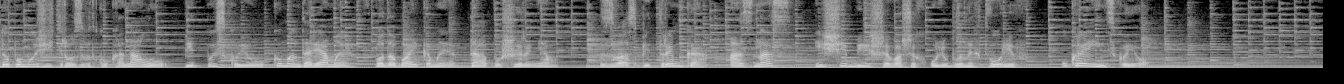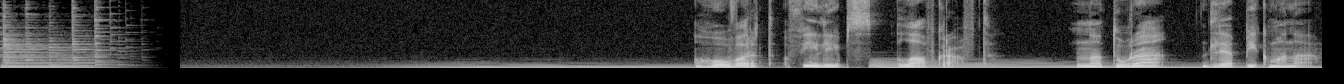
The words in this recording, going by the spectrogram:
Допоможіть розвитку каналу підпискою, коментарями, вподобайками та поширенням. З вас підтримка, а з нас іще більше ваших улюблених творів українською. Говард Філіпс Лавкрафт Натура для Пікмана.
